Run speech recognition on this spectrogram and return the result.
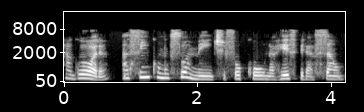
Agora, assim como sua mente focou na respiração,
